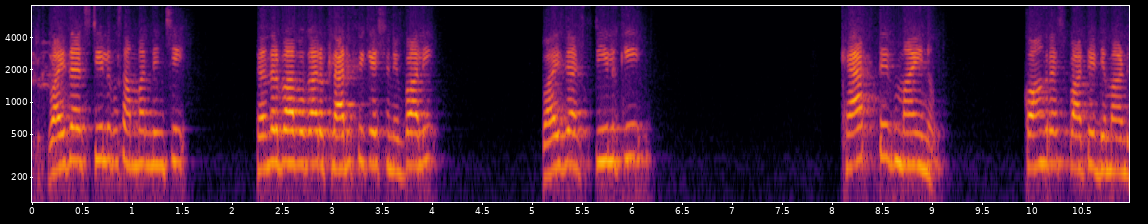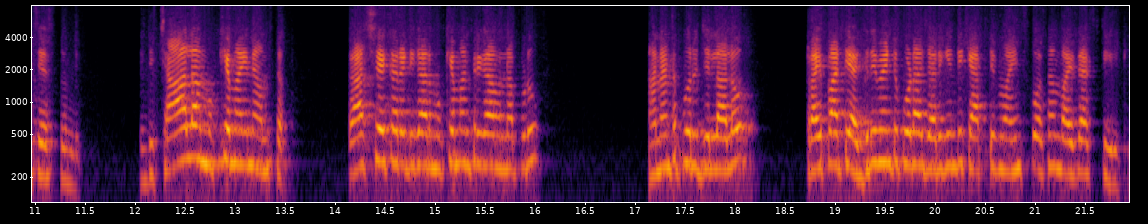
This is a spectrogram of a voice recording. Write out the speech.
వైజాగ్ స్టీల్కు సంబంధించి చంద్రబాబు గారు క్లారిఫికేషన్ ఇవ్వాలి. వైజాగ్ స్టీల్కి captive mine Congress party demand చేస్తుంది. ఇది చాలా ముఖ్యమైన అంశం. రాజశేఖర రెడ్డి గారు ముఖ్యమంత్రిగా ఉన్నప్పుడు అనంతపురం జిల్లాలో ట్రైపార్టీ అగ్రిమెంట్ కూడా జరిగింది క్యాప్టివ్ మైన్స్ కోసం వైజాగ్ స్టీల్కి.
